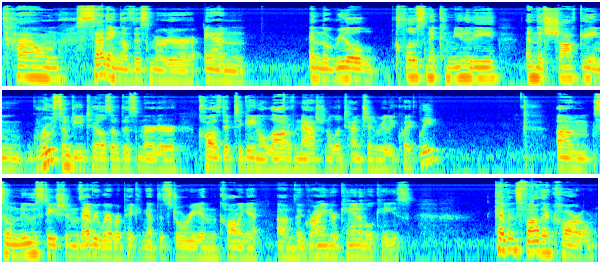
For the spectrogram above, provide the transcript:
town setting of this murder and and the real close knit community and the shocking, gruesome details of this murder caused it to gain a lot of national attention really quickly. Um, so news stations everywhere were picking up the story and calling it um, the Grindr cannibal case. Kevin's father, Carl,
